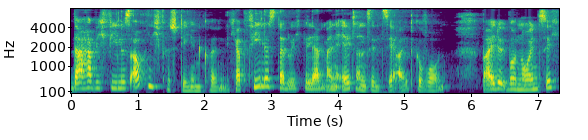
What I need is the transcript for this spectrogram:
da habe ich vieles auch nicht verstehen können. Ich habe vieles dadurch gelernt. Meine Eltern sind sehr alt geworden, beide über 90.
